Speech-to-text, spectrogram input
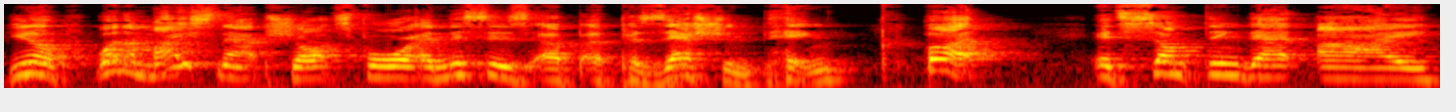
You know, one of my snapshots for, and this is a, a possession thing, but it's something that I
